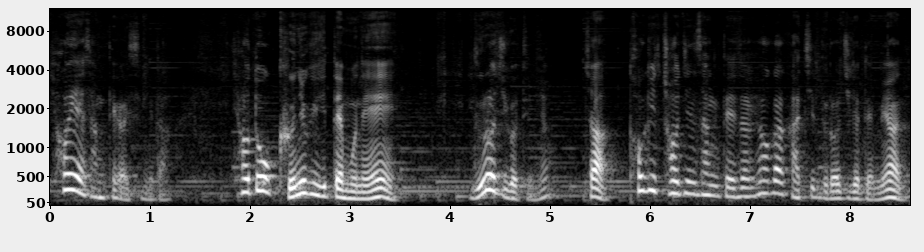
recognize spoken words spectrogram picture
혀의 상태가 있습니다. 혀도 근육이기 때문에 늘어지거든요. 자, 턱이 처진 상태에서 혀가 같이 늘어지게 되면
